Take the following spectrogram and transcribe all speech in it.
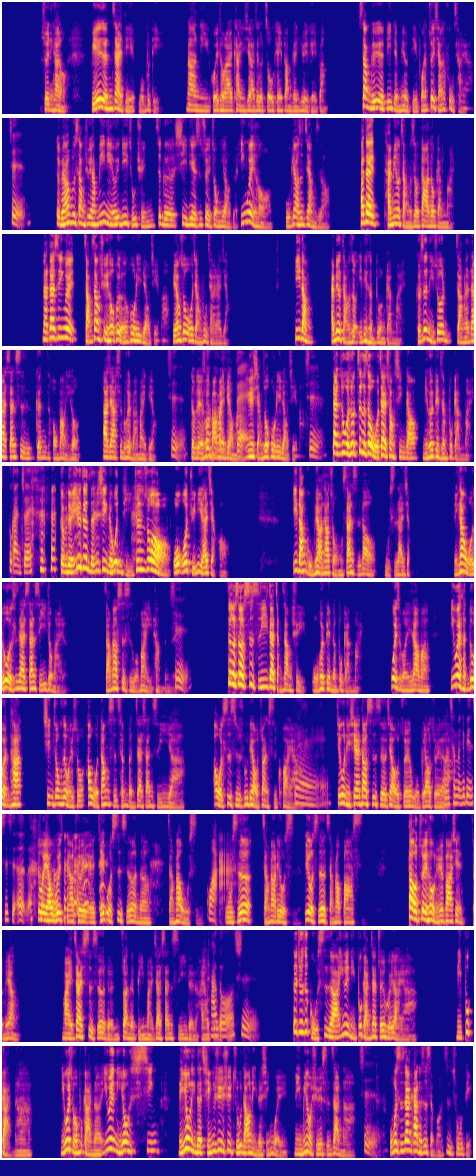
所以你看哦，别人在跌我不跌，那你回头来看一下这个周 K 棒跟月 K 棒。上个月低点没有跌破，最强是富彩啊，是，对吧？它不是上去啊？Mini LED 族群这个系列是最重要的，因为哦股票是这样子啊，它在还没有涨的时候大家都敢买，那但是因为涨上去以后会有人获利了结嘛？比方说我讲富彩来讲，低档还没有涨的时候，一定很多人敢买，可是你说涨了大概三四根红棒以后，大家是不是会把它卖掉？是对不对？会把它卖掉嘛？对，因为想做获利了结嘛。是。但如果说这个时候我再创新高，你会变成不敢买，不敢追，对不对？因为这人性的问题，就是说哦，我我举例来讲哦，一档股票它从三十到五十来讲，你看我如果是在三十一就买了，涨到四十我卖一趟，对不对？是。这个时候四十一再涨上去，我会变得不敢买。为什么？你知道吗？因为很多人他心中认为说啊，我当时成本在三十一啊。啊，我四十输掉，我赚十块啊。对。结果你现在到四十二叫我追，我不要追了。我的成本就变四十二了。对呀，我为什么要追？结果四十二呢，涨到五十。哇。五十二涨到六十，六十二涨到八十，到最后你会发现怎么样？买在四十二的人赚的比买在三十一的人还要多。多是。这就是股市啊，因为你不敢再追回来啊，你不敢啊，你为什么不敢呢？因为你用心。你用你的情绪去主导你的行为，你没有学实战啊。是我们实战看的是什么？日出点。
